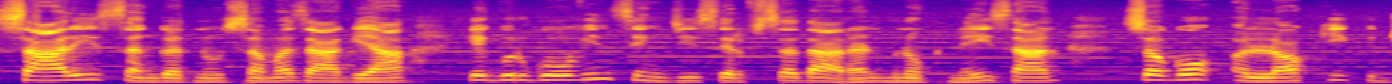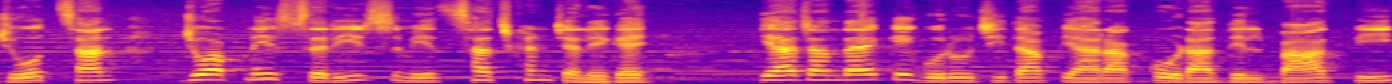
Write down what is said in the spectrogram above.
ਸਾਰੀ ਸੰਗਤ ਨੂੰ ਸਮਝ ਆ ਗਿਆ ਕਿ ਗੁਰੂ ਗੋਬਿੰਦ ਸਿੰਘ ਜੀ ਸਿਰਫ ਸਧਾਰਨ ਮਨੁੱਖ ਨਹੀਂ ਸਨ, ਸਗੋਂ ਅਲੌਕਿਕ ਜੋਤ ਸਨ, ਜੋ ਆਪਣੇ ਸਰੀਰ ਸਮੇਤ ਸੱਚਖੰਡ ਚਲੇ ਗਏ। ਕਿਹਾ ਜਾਂਦਾ ਹੈ ਕਿ ਗੁਰੂ ਜੀ ਦਾ ਪਿਆਰਾ ਘੋੜਾ ਦਿਲਬਾਗ ਵੀ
